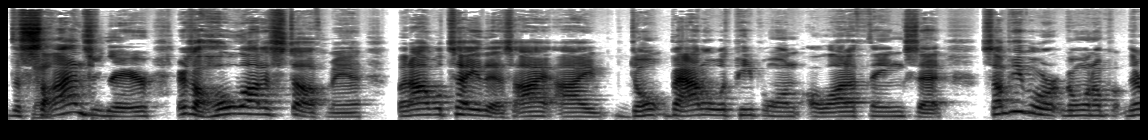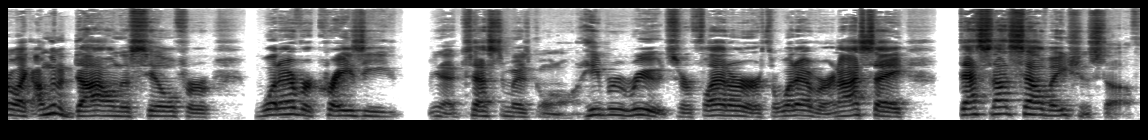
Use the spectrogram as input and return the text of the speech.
The signs are there. There's a whole lot of stuff, man. But I will tell you this: I I don't battle with people on a lot of things that some people are going up. They're like, "I'm going to die on this hill for whatever crazy you know testimony is going on, Hebrew roots or flat Earth or whatever." And I say that's not salvation stuff.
